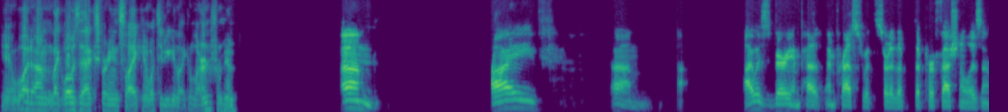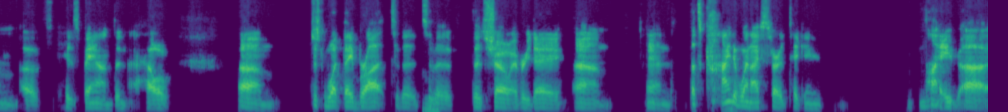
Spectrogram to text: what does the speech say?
Yeah. What um like what was that experience like, and what did you like learn from him? Um, I've um I was very imp- impressed with sort of the, the professionalism of his band and how um, just what they brought to the to mm-hmm. the the show every day. Um, and that's kind of when I started taking my uh,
